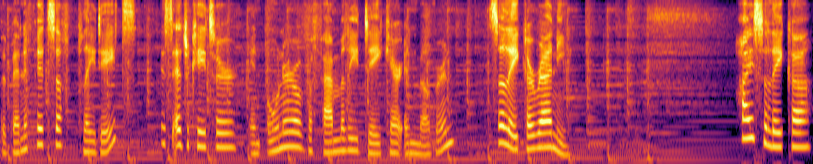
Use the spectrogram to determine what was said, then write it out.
the benefits of playdates is educator and owner of a family daycare in Melbourne, Suleika Rani. Hi, Suleika.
